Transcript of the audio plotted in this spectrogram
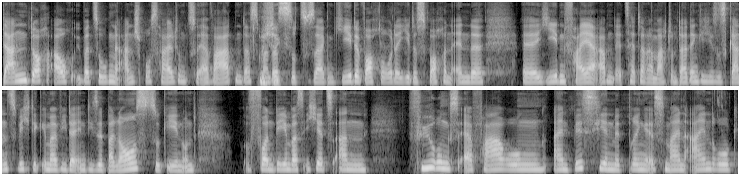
dann doch auch überzogene Anspruchshaltung zu erwarten, dass man Richtig. das sozusagen jede Woche oder jedes Wochenende, äh, jeden Feierabend etc. macht. Und da denke ich, ist es ganz wichtig, immer wieder in diese Balance zu gehen. Und von dem, was ich jetzt an Führungserfahrung ein bisschen mitbringe, ist mein Eindruck,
